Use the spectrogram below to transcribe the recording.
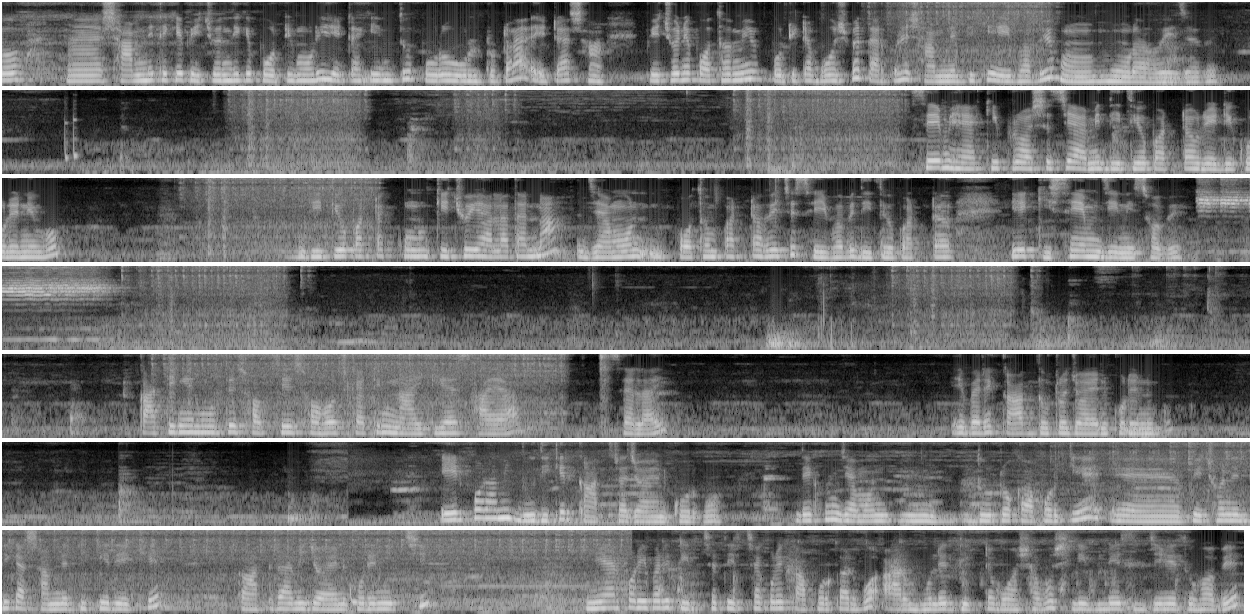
সামনে থেকে পেছন দিকে পটি মুড়ি, এটা কিন্তু পুরো উল্টোটা, এটা পেছনে প্রথমে পটিটা বসবে, তারপরে সামনের দিকে এইভাবে মোড়া হয়ে যাবে। সেম একই প্রসেসে আমি দ্বিতীয় পার্টটাও রেডি করে নেব। দ্বিতীয় পার্টটা কোনো কিছুই আলাদা না। যেমন প্রথম পার্টটা হয়েছে, সেইভাবে দ্বিতীয় পার্টটা একই সেম জিনিস হবে। কাটিংয়ের মধ্যে সবচেয়ে সহজ কাটিং নাইটি আর সায়া, সেলাই। এবারে কাঁধ দুটো জয়েন করে নেব। এরপর আমি দুদিকের কাঁতরা জয়েন করব। দেখুন যেমন দুটো কাপড়কে পেছনের দিক আর সামনের দিকে রেখে কাঁতরা আমি জয়েন করে নিচ্ছি। নেওয়ার পর এবারে তিরছা তিরছা করে কাপড় কাটবো আর ভোলের দিকটা বসাবো স্লিভলেস যেহেতু হবে।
